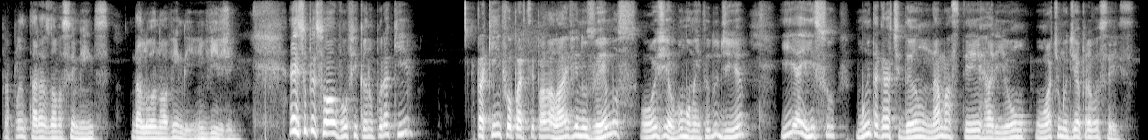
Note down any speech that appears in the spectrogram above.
para plantar as novas sementes da lua nova em Virgem. É isso, pessoal. Vou ficando por aqui. Para quem for participar da live, nos vemos hoje, em algum momento do dia. E é isso. Muita gratidão. Namastê, Harion. Um ótimo dia para vocês.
